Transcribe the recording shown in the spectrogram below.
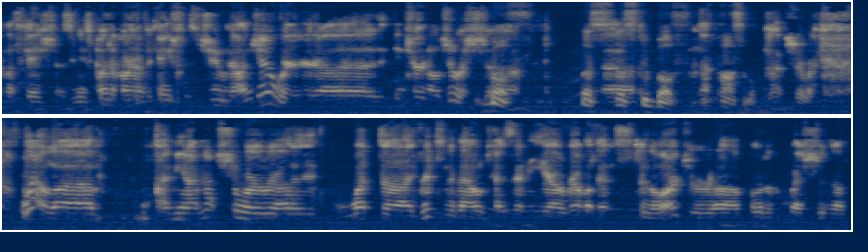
ramifications? And these political ramifications, Jew, non-Jew, or uh, internal Jewish? Uh, both. Let's uh, let's do both, if possible. Not sure. Well, um, I mean, I'm not sure uh, what I've written about has any relevance to the larger political question of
